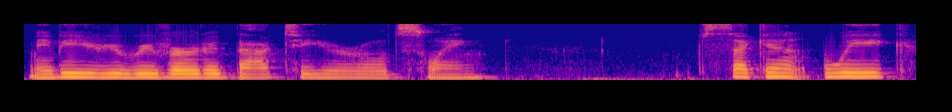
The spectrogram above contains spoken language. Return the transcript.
Maybe you reverted back to your old swing. Second week,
